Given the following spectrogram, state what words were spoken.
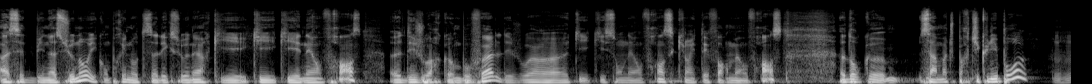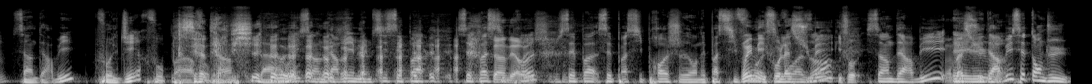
assez de binationaux, y compris notre sélectionneur qui, qui, qui est né en France, euh, des joueurs comme Bouffal, des joueurs euh, qui, qui sont nés en France et qui ont été formés en France. Euh, donc, euh, c'est un match particulier pour eux. Mhm. C'est un derby, faut le dire, faut pas. C'est un pas- derby. Bah oui, c'est un derby, même si c'est pas, c'est pas si un derby. proche, c'est pas, c'est pas si proche, on n'est pas si Oui, faux- mais il faut l'assumer. Il faut. C'est un derby On et les derbys c'est tendu.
